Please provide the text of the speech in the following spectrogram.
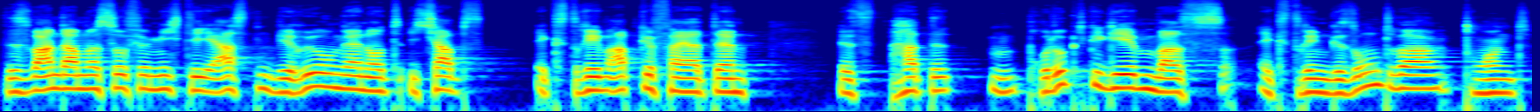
das waren damals so für mich die ersten Berührungen und ich habe es extrem abgefeiert, denn es hatte ein Produkt gegeben, was extrem gesund war und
